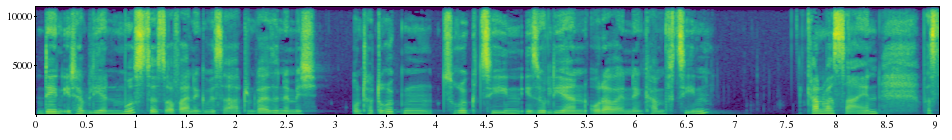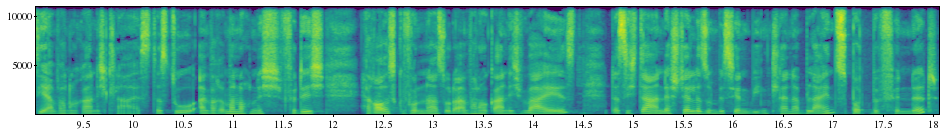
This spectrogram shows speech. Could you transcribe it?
den etablieren musstest auf eine gewisse Art und Weise, nämlich unterdrücken, zurückziehen, isolieren oder in den Kampf ziehen kann was sein, was dir einfach noch gar nicht klar ist, dass du einfach immer noch nicht für dich herausgefunden hast oder einfach noch gar nicht weißt, dass sich da an der Stelle so ein bisschen wie ein kleiner Blindspot befindet,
